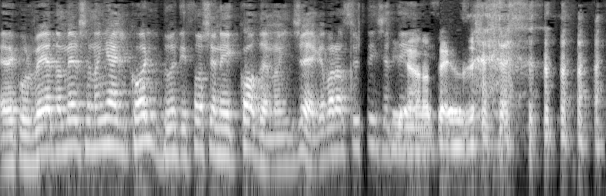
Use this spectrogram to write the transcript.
Edhe kur veje të merrje ndonjë alkool, duhet t'i thoshe ndonjë kod, ndonjë gjë, ke parasysh ti që ti... Ja, jo, okay.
